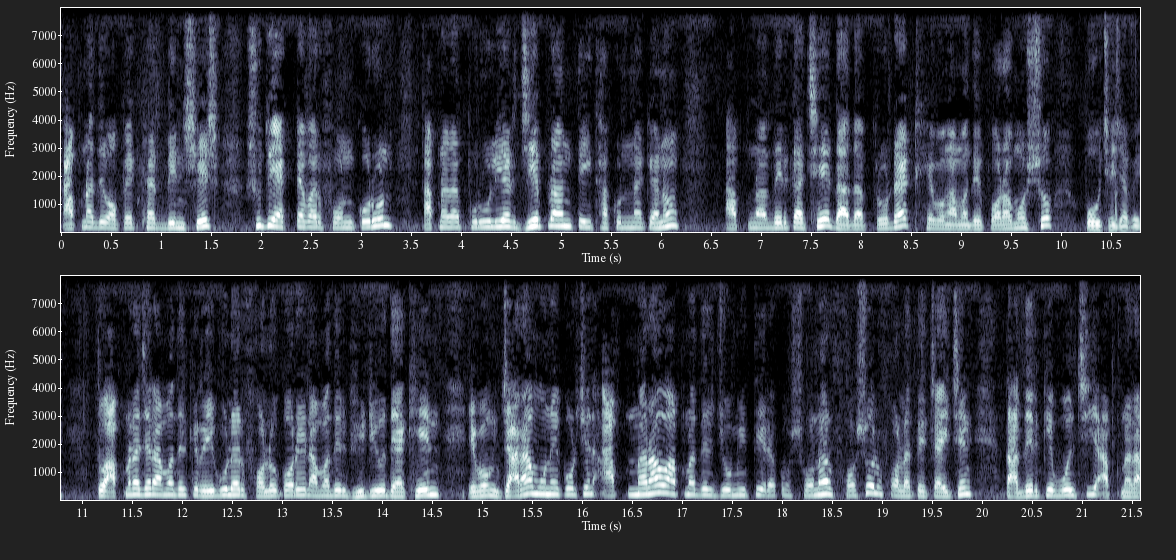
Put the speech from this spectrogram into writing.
আপনাদের অপেক্ষার দিন শেষ। শুধু একটাবার ফোন করুন। আপনারা পুরুলিয়ার যে প্রান্তেই থাকুন না কেন আপনাদের কাছে দাদা প্রোডাক্ট এবং আমাদের পরামর্শ পৌঁছে যাবে। তো আপনারা যারা আমাদেরকে রেগুলার ফলো করেন, আমাদের ভিডিও দেখেন এবং যারা মনে করছেন আপনারাও আপনাদের জমিতে এরকম সোনার ফসল ফলাতে চাইছেন, তাদেরকে বলছি আপনারা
